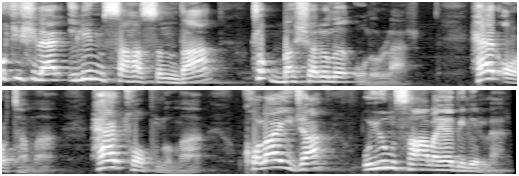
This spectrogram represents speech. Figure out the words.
Bu kişiler ilim sahasında çok başarılı olurlar. Her ortama, her topluma kolayca uyum sağlayabilirler.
